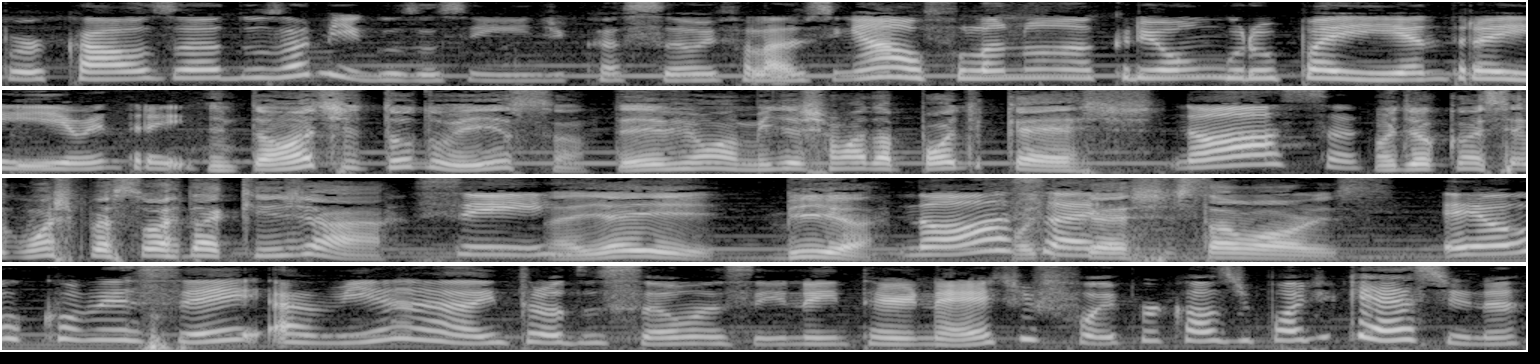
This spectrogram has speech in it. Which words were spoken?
por causa dos amigos, assim, indicação. E falaram assim: ah, o fulano criou um grupo aí, entra aí. E eu entrei. Então, antes de tudo isso, teve uma mídia chamada podcast, Nossa, onde eu conheci algumas pessoas daqui já. sim. E aí, Bia? Nossa, Podcast Star Wars. eu comecei a minha introdução assim na internet foi por causa de podcast, né?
